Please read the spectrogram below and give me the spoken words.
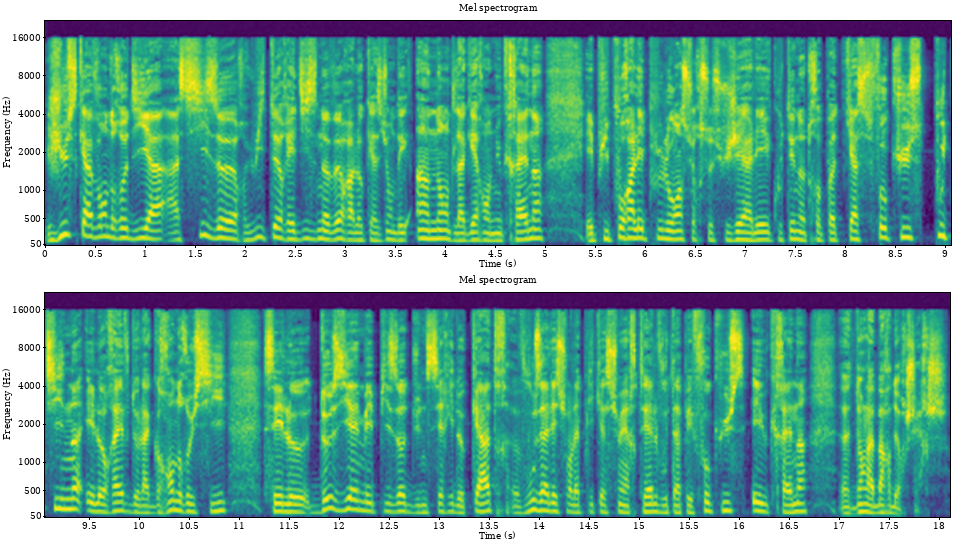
jusqu'à vendredi à, 6h, 8h et 19h à l'occasion des 1 an de la guerre en Ukraine. Et puis pour aller plus loin sur ce sujet, allez écouter notre podcast Focus Poutine et le rêve de la Grande Russie. C'est le deuxième épisode d'une série de 4. Vous allez sur l'application RTL, vous tapez Focus et Ukraine euh, dans la barre de recherche.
